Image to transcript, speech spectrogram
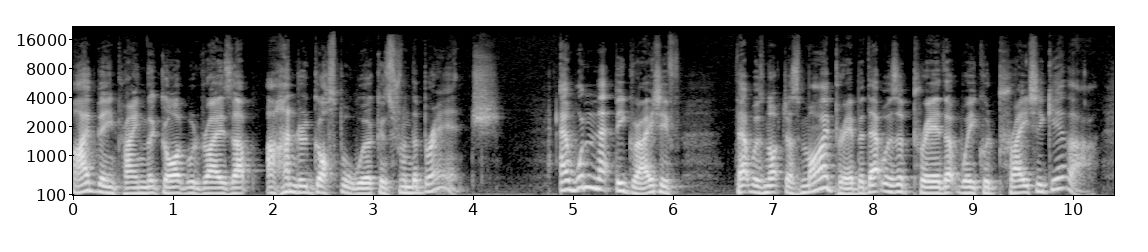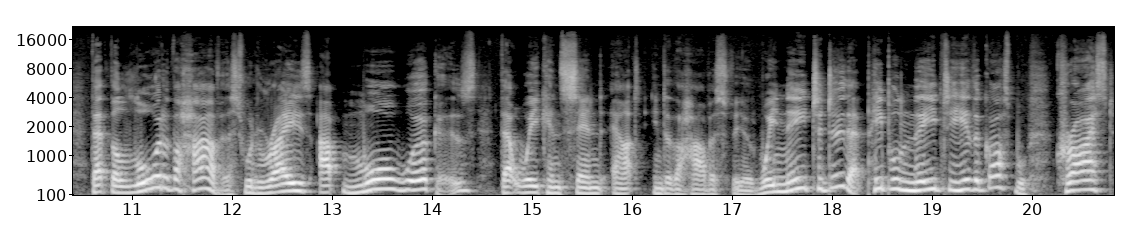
I've been praying that God would raise up 100 gospel workers from the branch. And wouldn't that be great if that was not just my prayer, but that was a prayer that we could pray together? that the Lord of the harvest would raise up more workers that we can send out into the harvest field. We need to do that. People need to hear the gospel. Christ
